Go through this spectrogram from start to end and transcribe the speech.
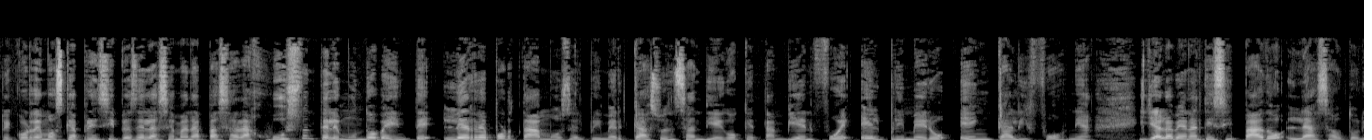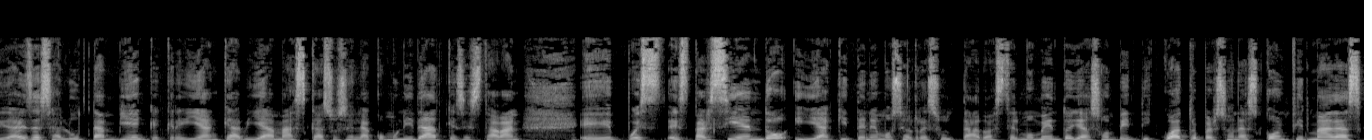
Recordemos que a principios de la semana pasada, justo en Telemundo 20, le reportamos el primer caso en San Diego que también fue el primero en California y ya lo habían anticipado las autoridades de salud también que creían que había más casos en la comunidad que se estaban eh, pues esparciendo y aquí tenemos el resultado. Hasta el momento ya son 24 personas confirmadas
